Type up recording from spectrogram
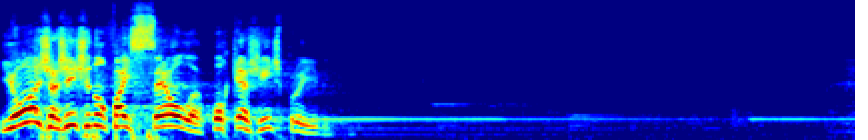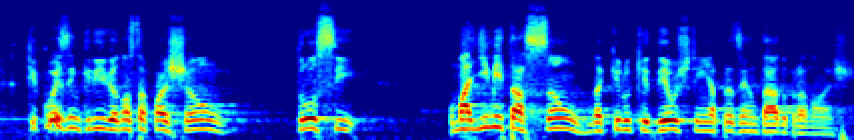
E hoje a gente não faz célula porque a gente proíbe. Que coisa incrível, a nossa paixão trouxe uma limitação daquilo que Deus tem apresentado para nós.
